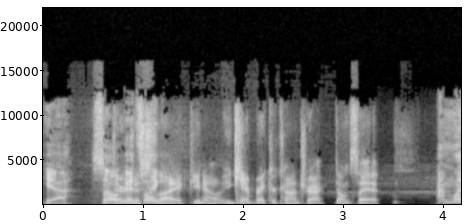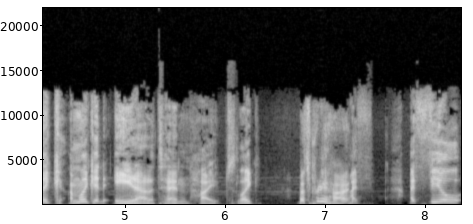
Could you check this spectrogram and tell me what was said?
yeah. But So they're it's just like, like, you know, you can't break your contract. Don't say it. I'm like I'm like an eight out of ten hyped. Like That's pretty high. I, I feel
